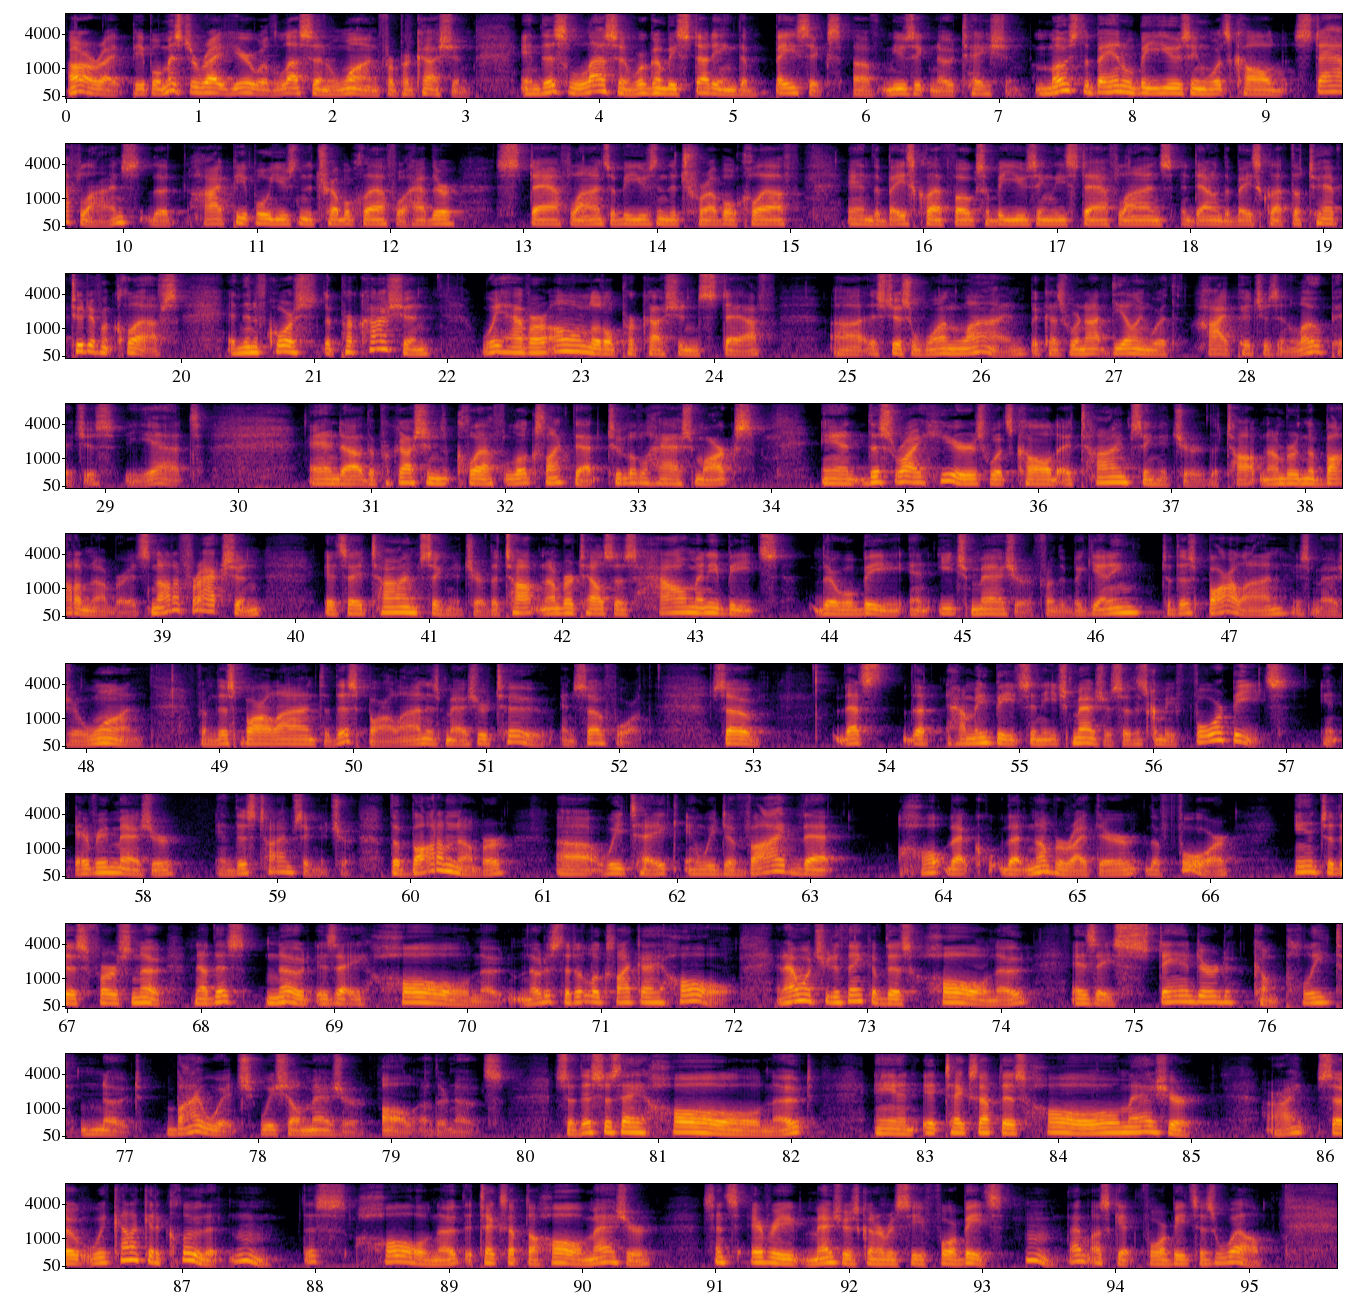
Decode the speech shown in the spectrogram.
All right, people, Mr. Wright here with lesson one for percussion. In this lesson, we're going to be studying the basics of music notation. Most of the band will be using what's called staff lines. The high people using the treble clef will have their staff lines. They'll be using the treble clef, and the bass clef folks will be using these staff lines. And down in the bass clef, they'll have two different clefs. And then, of course, the percussion, we have our own little percussion staff uh, it's just one line because we're not dealing with high pitches and low pitches yet. And uh, the percussion clef looks like that, two little hash marks. And this right here is what's called a time signature, the top number and the bottom number. It's not a fraction, it's a time signature. The top number tells us how many beats there will be in each measure. From the beginning to this bar line is measure one. From this bar line to this bar line is measure two, and so forth. So that's the, how many beats in each measure. So there's going to be four beats in every measure in this time signature. The bottom number uh, we take and we divide that whole, that that number right there, the four, into this first note. Now this note is a whole note. Notice that it looks like a whole. And I want you to think of this whole note as a standard complete note by which we shall measure all other notes. So this is a whole note and it takes up this whole measure. All right, so we kind of get a clue that hmm, this whole note that takes up the whole measure, since every measure is going to receive four beats, hmm, that must get four beats as well.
